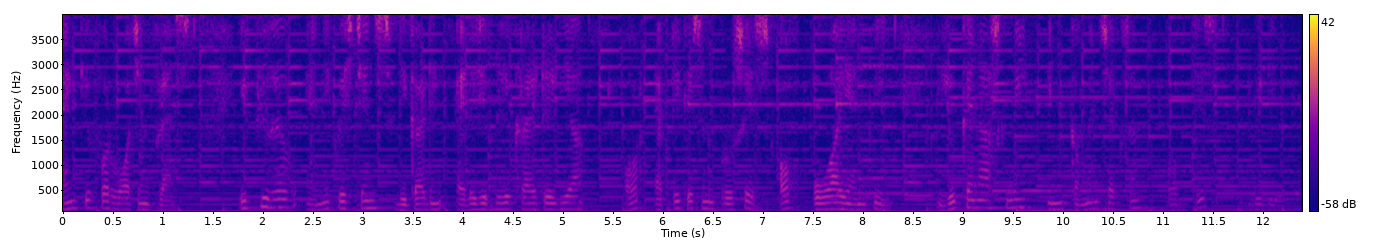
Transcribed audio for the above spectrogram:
Thank you for watching friends. If you have any questions regarding eligibility criteria or application process of OINP, you can ask me in comment section of this video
